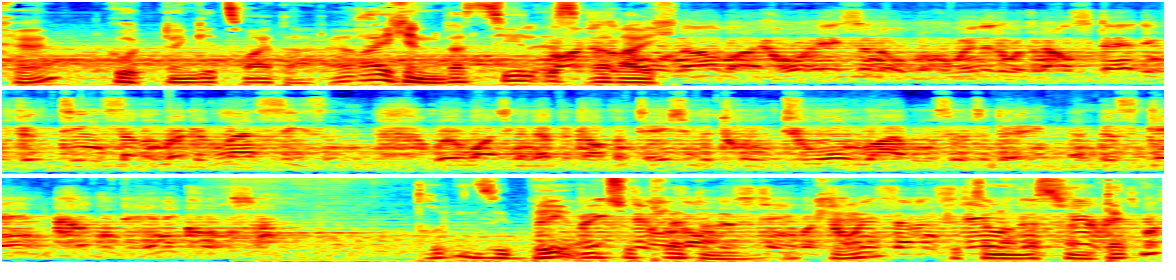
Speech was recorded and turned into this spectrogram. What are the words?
Okay, gut, dann geht's weiter. Erreichen. Das Ziel ist erreicht. Now by Jorge Sonova, who ended with an outstanding 15-7 record last season. We're watching an epic confrontation between two old rivals here today, and this game couldn't be any closer. Drücken Sie B, um zu klettern. Okay. 27 Gibt's da noch was zu entdecken?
